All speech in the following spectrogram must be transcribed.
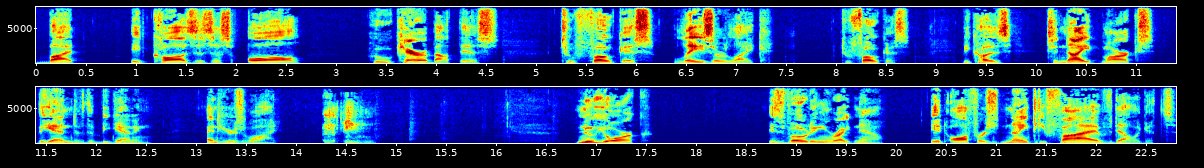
but it causes us all who care about this to focus laser like to focus because tonight marks the end of the beginning. And here's why New York is voting right now. It offers 95 delegates.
